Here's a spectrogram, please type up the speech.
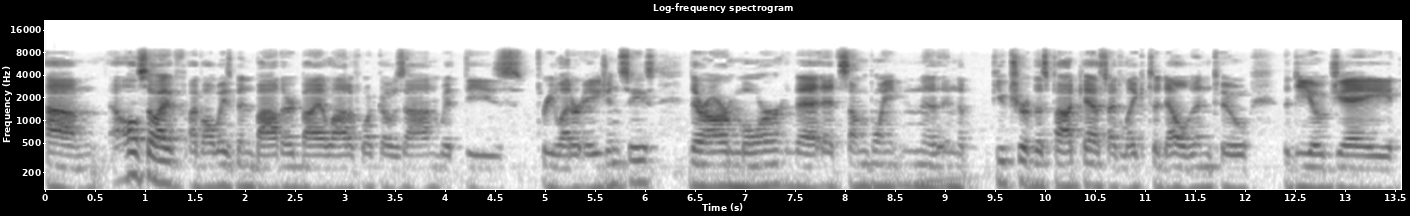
Um, also, I've I've always been bothered by a lot of what goes on with these three-letter agencies. There are more that at some point in the in the future of this podcast, I'd like to delve into the DOJ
